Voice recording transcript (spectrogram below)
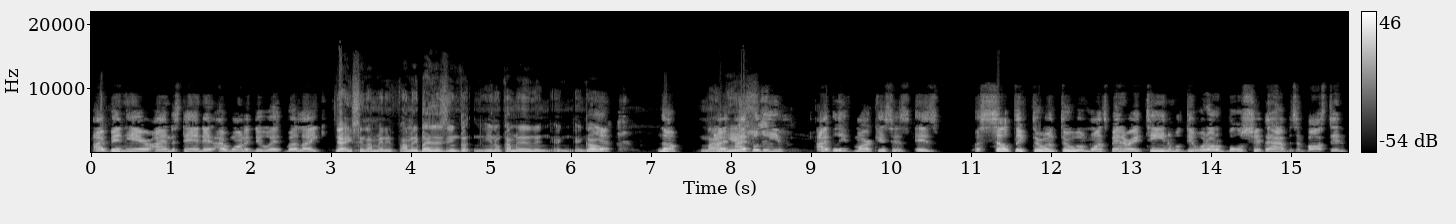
I've been here, I understand it, I want to do it, but like Yeah, you seen how many how many players seen you know coming in and, and, and go yeah, no, nine I, years. I believe I believe Marcus is is a Celtic through and through and wants banner 18 and will deal with all the bullshit that happens in Boston.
